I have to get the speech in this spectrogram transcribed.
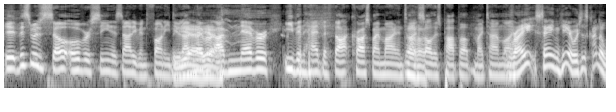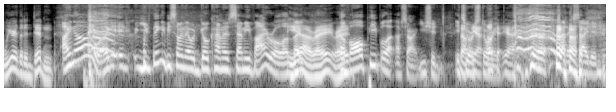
It, this was so overseen. It's not even funny, dude. I've Yeah, never, yeah. I've never even had the thought cross my mind until I Uh-huh. saw this pop up in my timeline. Right? Same here, which is kind of weird that it didn't. I know. Like it, you'd think it'd be something that would go kind of semi-viral. Of, like, Yeah, right, right. Of all people, uh, sorry, you should. It's No, your yeah, story. Okay, yeah. Got excited.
